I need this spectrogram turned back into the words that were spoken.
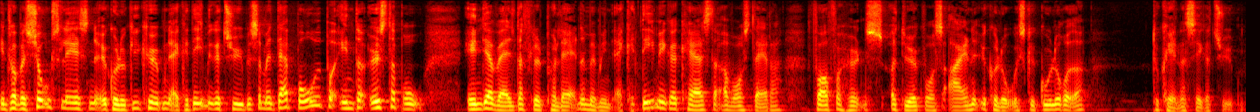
informationslæsende, økologikøbende akademikertype, som endda boede på Indre Østerbro, inden jeg valgte at flytte på landet med min akademikerkæreste og vores datter, for at få høns og dyrke vores egne økologiske gulerødder. Du kender sikkert typen.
